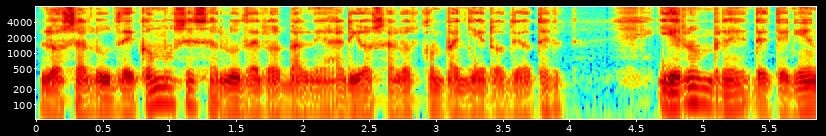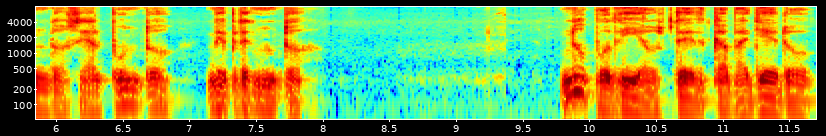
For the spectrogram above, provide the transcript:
Los saludé como se saluda en los balnearios a los compañeros de hotel, y el hombre, deteniéndose al punto, me preguntó. —¿No podía usted, caballero,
